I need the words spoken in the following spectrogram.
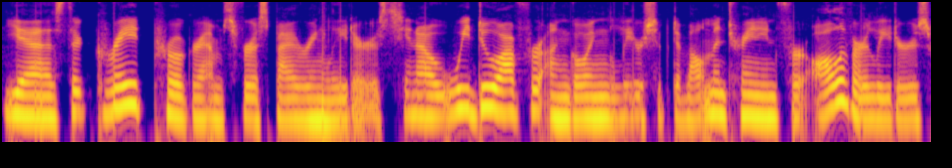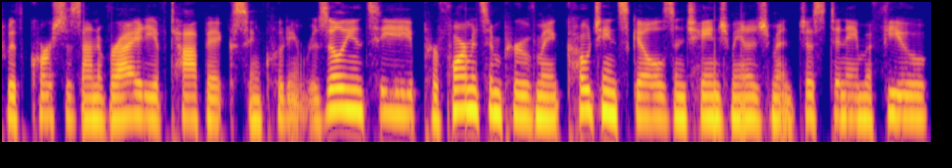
Yes, they're great programs for aspiring leaders. You know, we do offer ongoing leadership development training for all of our leaders with courses on a variety of topics, including resiliency, performance improvement, coaching skills, and change management, just to name a few.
